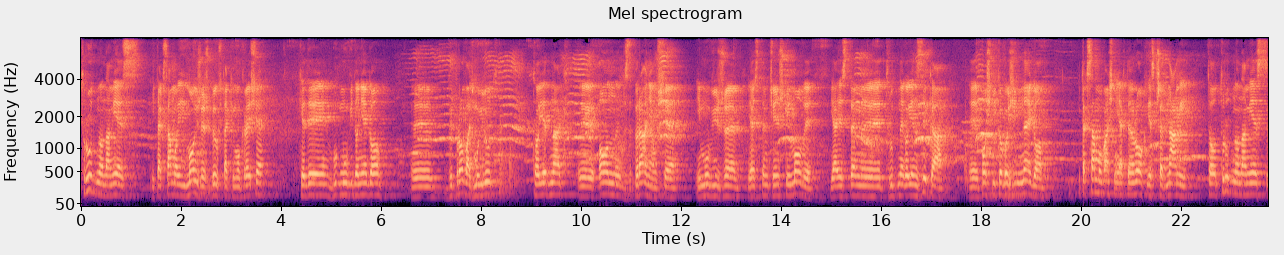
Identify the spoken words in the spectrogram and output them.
Trudno nam jest, i tak samo i Mojżesz był w takim okresie, kiedy Bóg mówi do niego, yy, wyprowadź mój lud, to jednak yy, on wzbraniał się i mówi, że ja jestem ciężkiej mowy, ja jestem trudnego języka, poślij kogoś innego. I tak samo właśnie jak ten rok jest przed nami, to trudno nam jest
